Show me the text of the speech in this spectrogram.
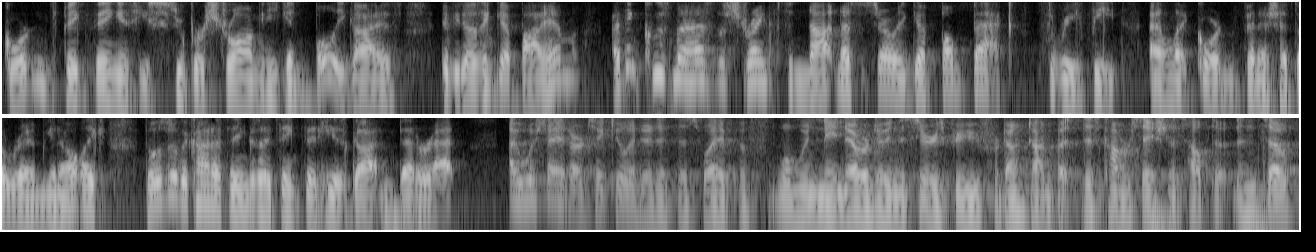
Gordon's big thing is he's super strong and he can bully guys if he doesn't get by him. I think Kuzma has the strength to not necessarily get bumped back three feet and let Gordon finish at the rim. You know, like those are the kind of things I think that he's gotten better at. I wish I had articulated it this way before, when Nate and I were doing the series preview for Dunked On, but this conversation has helped it. And so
